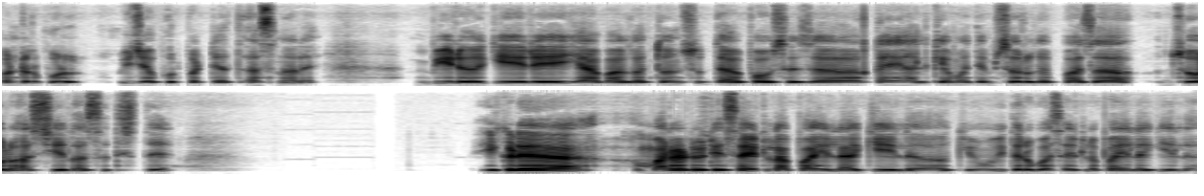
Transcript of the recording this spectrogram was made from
पंढरपूर विजापूर पट्ट्यात असणार आहे. बीड वगैरे ह्या भागातून सुद्धा पावसाचा काही हलक्या मध्यम स्वरूपाचा जोर असेल असं दिसतंय. इकडे मराठवाड्या साईडला पाहायला गेलं किंवा विदर्भा साईडला पाहायला गेलं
